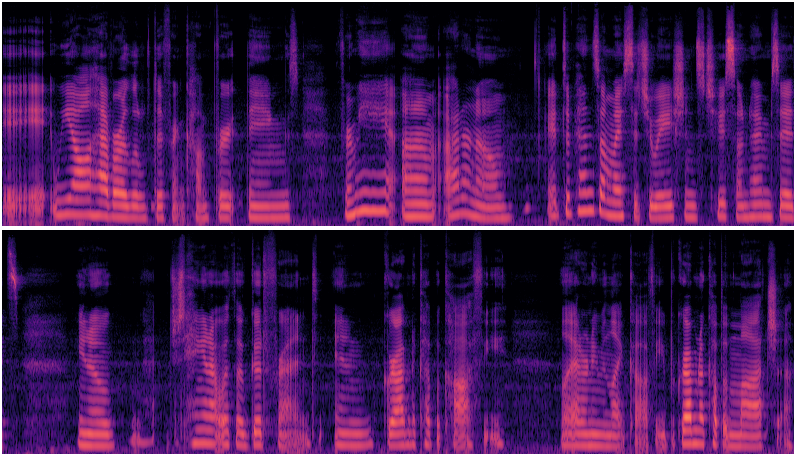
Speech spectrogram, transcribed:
it, we all have our little different comfort things. For me, um, I don't know. It depends on my situations too. Sometimes it's, you know, just hanging out with a good friend and grabbing a cup of coffee. Well, I don't even like coffee, but grabbing a cup of matcha.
